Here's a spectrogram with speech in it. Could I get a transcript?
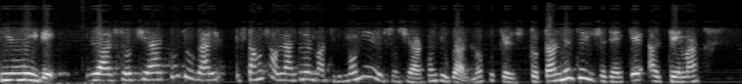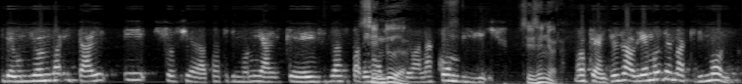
Y mire, la sociedad conyugal, estamos hablando de matrimonio y de sociedad conyugal, ¿no? Porque es totalmente diferente al tema de unión marital y sociedad patrimonial, que es las parejas que se van a convivir. Sí, señora. Ok, entonces hablemos de matrimonio.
